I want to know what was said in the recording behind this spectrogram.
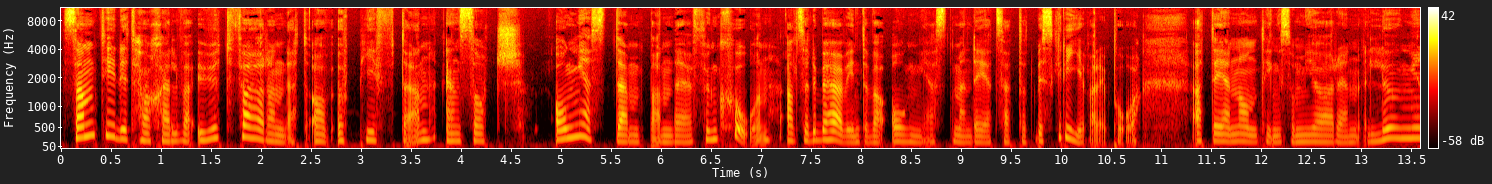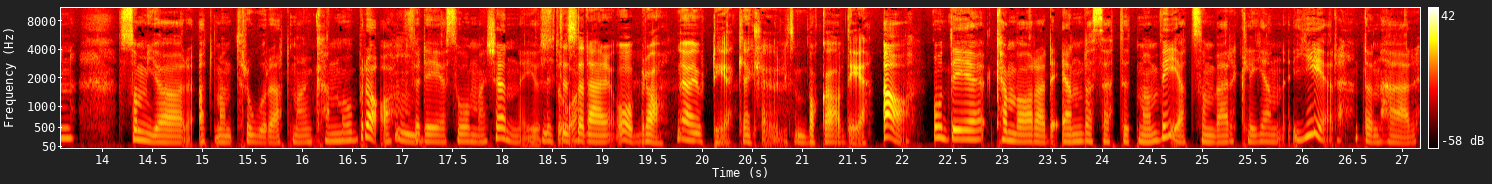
Samtidigt har själva utförandet av uppgiften en sorts ångestdämpande funktion. Alltså det behöver inte vara ångest, men det är ett sätt att beskriva det på. Att det är någonting som gör en lugn, som gör att man tror att man kan må bra. Mm. För det är så man känner just Lite då. Lite sådär, åh bra, nu har jag gjort det, kan jag liksom bocka av det. Ja, och det kan vara det enda sättet man vet som verkligen ger den här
